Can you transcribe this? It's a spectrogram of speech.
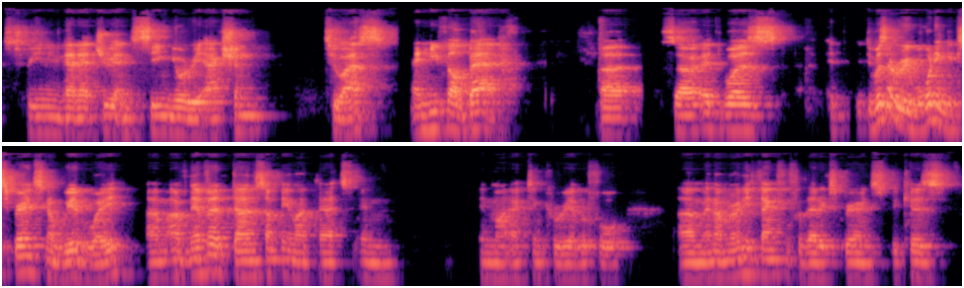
screaming that at you and seeing your reaction to us, and he felt bad. Uh, so it was it, it, was a rewarding experience in a weird way. Um, I've never done something like that in in my acting career before, um, and I'm really thankful for that experience because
